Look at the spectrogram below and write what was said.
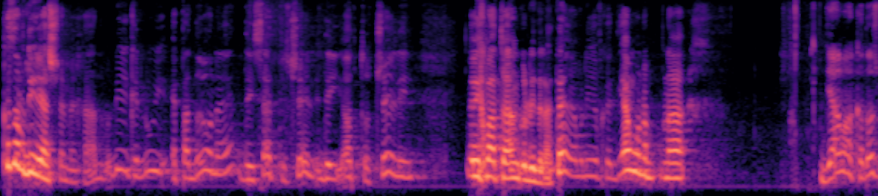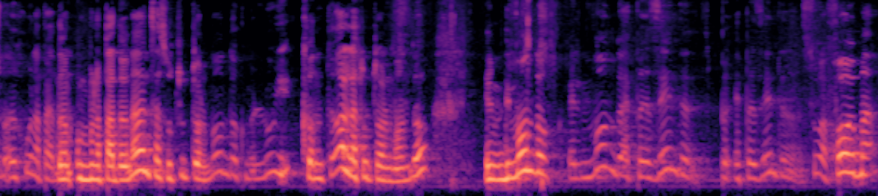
Cosa vuol dire Hashem Echad? Vuol dire che lui è padrone dei sette cieli, degli otto cieli, dei quattro angoli della terra, vuol dire che diamo una, una diamo a Kadosh Baruch una, una padronanza su tutto il mondo, come lui controlla tutto il mondo, il mondo, il mondo è, presente, è, presente, nella sua forma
